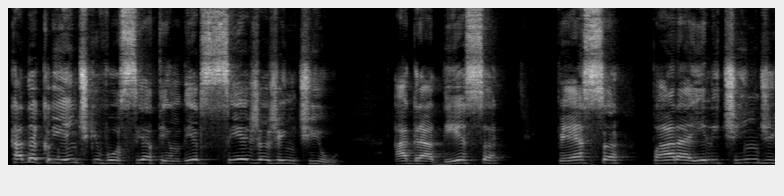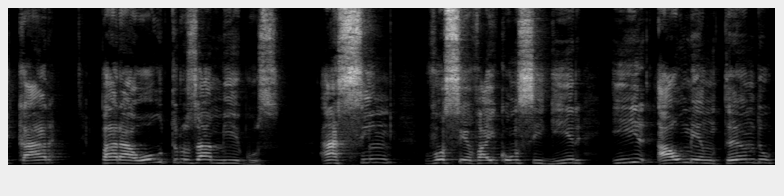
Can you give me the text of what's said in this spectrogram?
Cada cliente que você atender, seja gentil. Agradeça, peça para ele te indicar para outros amigos. Assim você vai conseguir ir aumentando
